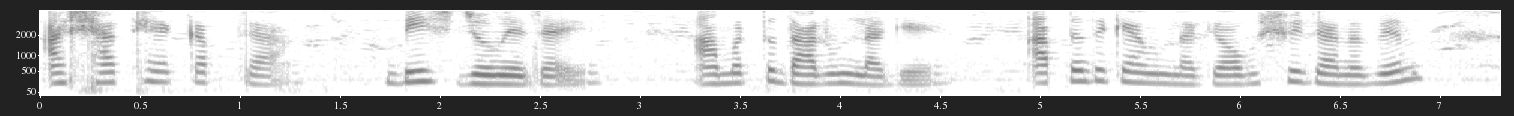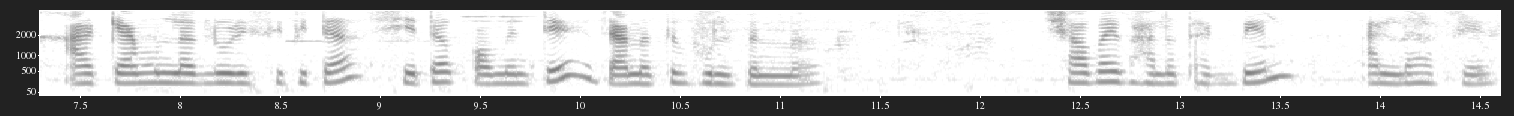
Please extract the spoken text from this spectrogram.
আর সাথে এক কাপ চা, বেশ জমে যায়। আমার তো দারুণ লাগে। আপনাদের কেমন লাগে অবশ্যই জানাবেন। আর কেমন লাগল রেসিপিটা সেটা কমেন্টে জানাতে ভুলবেন না। সবাই ভালো থাকবেন। আল্লাহ হাফেজ।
